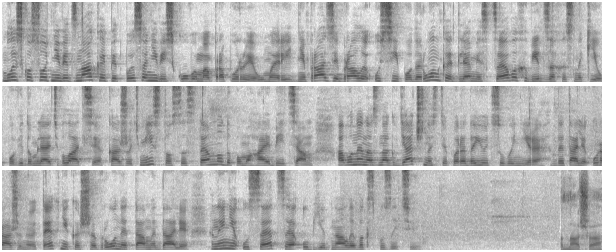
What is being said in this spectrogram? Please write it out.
Близько сотні відзнаки підписані військовими прапори. У мерії Дніпра зібрали усі подарунки для місцевих від захисників. Повідомляють владці. кажуть, місто системно допомагає бійцям. А вони на знак вдячності передають сувеніри, деталі ураженої техніки, шеврони та медалі. Нині усе це об'єднали в експозицію. Наша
